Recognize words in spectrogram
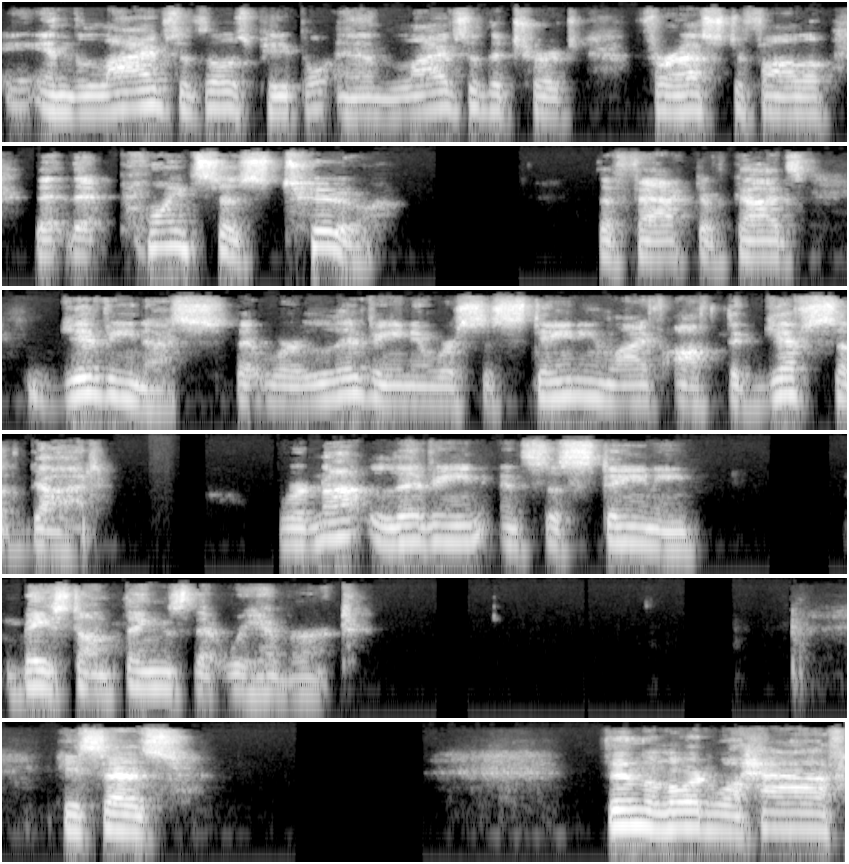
in the lives of those people and in the lives of the church for us to follow that, that points us to the fact of God's giving us, that we're living and we're sustaining life off the gifts of God. We're not living and sustaining based on things that we have earned. He says, Then the Lord will have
